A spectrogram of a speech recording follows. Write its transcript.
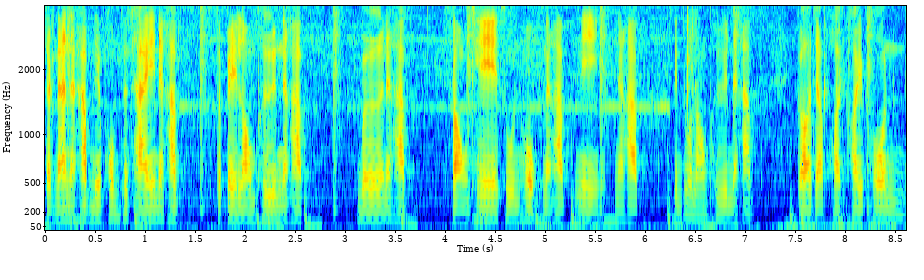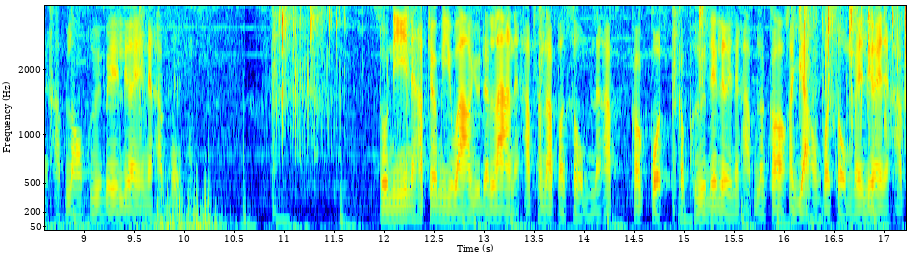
จากนั้นนะครับเดี๋ยวผมจะใช้นะครับสเปรย์รองพื้นนะครับเบอร์นะครับ 2K06 นะครับนี่นะครับเป็นตัวรองพื้นนะครับ ก็จะค่อยๆพ่นนะครับรองพื้นไปเรื่อยๆนะครับผมตัวนี้นะครับจะมีวาล์วอยู่ด้านล่างนะครับสำหรับผสมนะครับ ก็กดกับพื้นได้เลยนะครับ แล้วก็เขย่าผสมไปเรื่อยนะครับ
